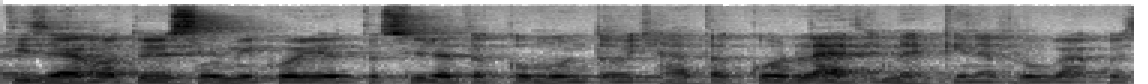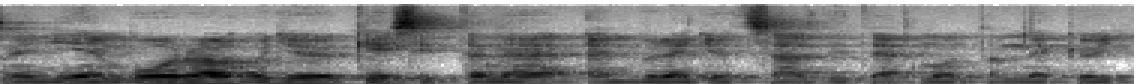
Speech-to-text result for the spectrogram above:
16 őszén, mikor jött a szület, akkor mondta, hogy hát akkor lehet, hogy meg kéne próbálkozni egy ilyen borral, hogy ő készítene ebből egy 500 litert. Mondtam neki, hogy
